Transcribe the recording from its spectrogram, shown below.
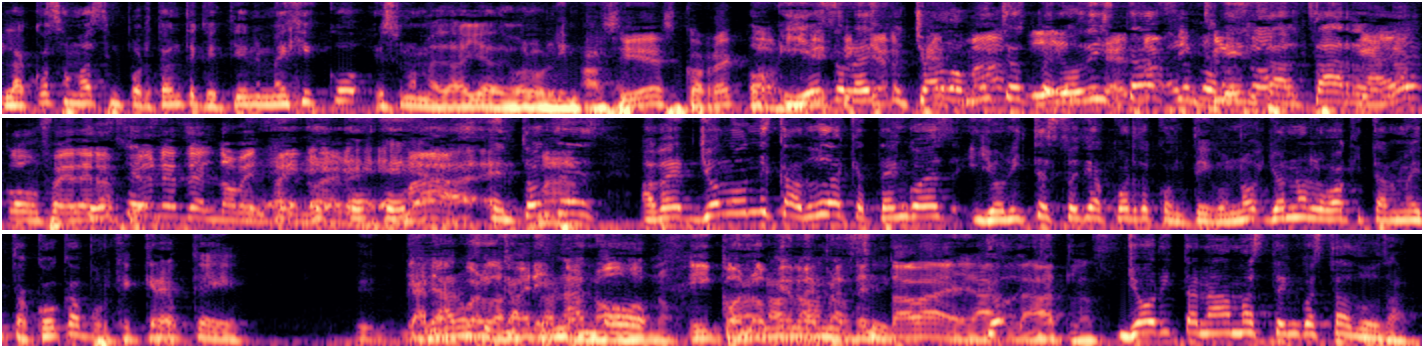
la cosa más importante que tiene México es una medalla de oro olímpica. Así es, correcto. Oh, y Ni eso lo he escuchado a es más, muchos es periodistas más, ensalzarla. ¿eh? Confederación Entonces, es del 99. eh, eh, eh, Más, ah, entonces, a ver, yo la única duda que tengo es, y ahorita estoy de acuerdo contigo, no, yo no le voy a quitar mérito a Coca porque creo que eh, ganar un acuerdo, mérito, bicampeonato- no, no. Y con lo que representaba el- la Atlas. Yo ahorita nada más tengo esta duda.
